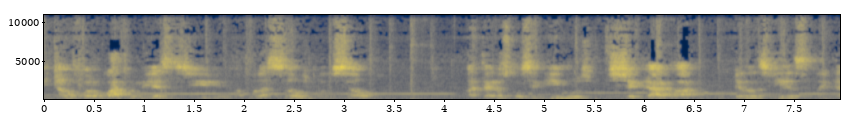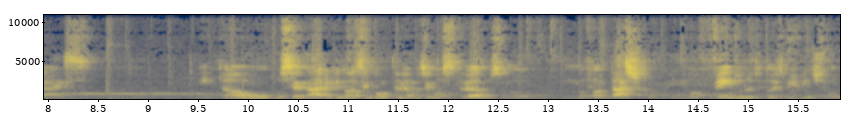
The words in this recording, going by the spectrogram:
Então foram quatro meses de apuração, de produção, até nós conseguimos chegar lá pelas vias legais. Então o cenário que nós encontramos e mostramos no, no Fantástico, em novembro de 2021,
